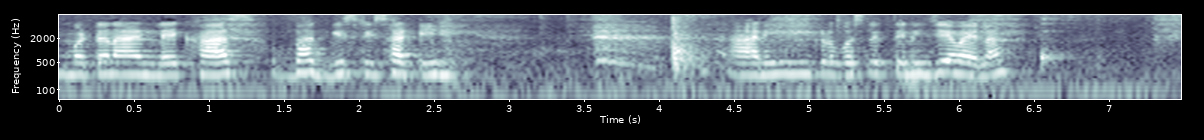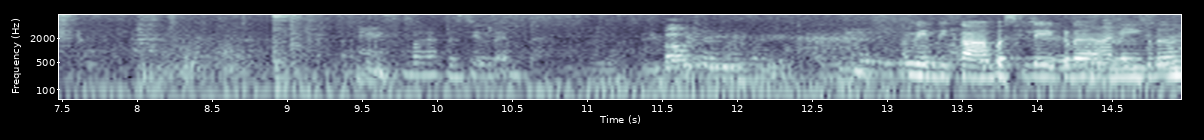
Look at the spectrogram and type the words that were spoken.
मटण आणलंय खास भाग्यश्रीसाठी. आणि इकडं बसलेत त्यांनी जेवायला. बघा वेदिका बसले इकडं आणि इकडं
